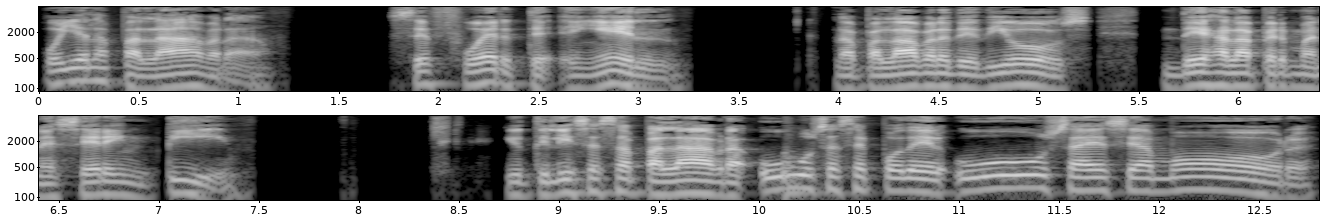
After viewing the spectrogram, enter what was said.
Oye la palabra. Sé fuerte en Él. La palabra de Dios, déjala permanecer en ti. Y utiliza esa palabra, usa ese poder, usa ese amor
